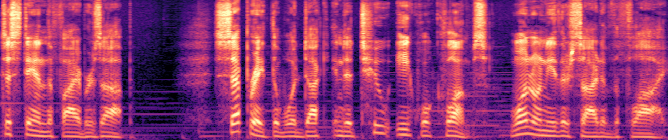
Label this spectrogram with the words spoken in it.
to stand the fibers up. Separate the wood duck into two equal clumps, one on either side of the fly.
